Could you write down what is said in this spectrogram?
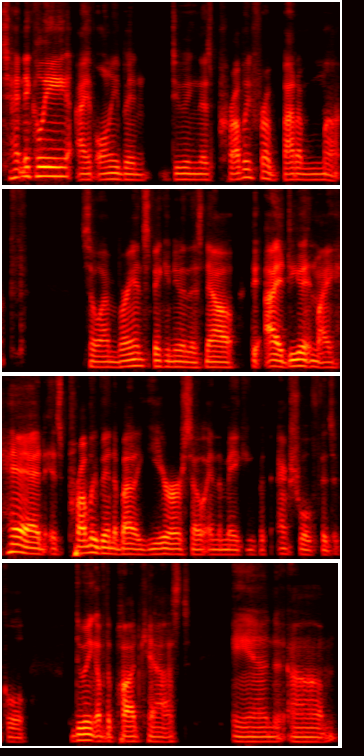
technically, I've only been doing this probably for about a month. So I'm brand spanking new in this now. The idea in my head has probably been about a year or so in the making, but the actual physical doing of the podcast and um,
